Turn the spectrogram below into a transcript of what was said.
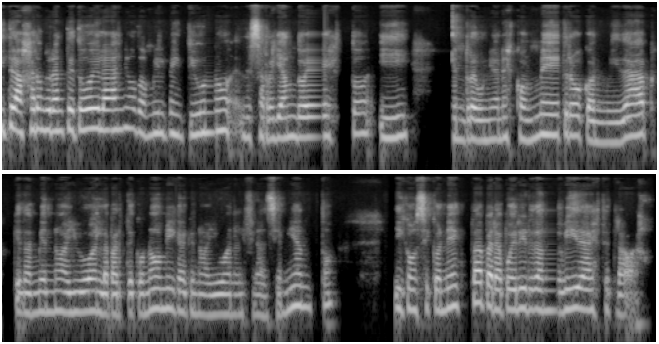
y trabajaron durante todo el año 2021 desarrollando esto y en reuniones con Metro, con MIDAP, que también nos ayudó en la parte económica, que nos ayudó en el financiamiento, y con Siconecta para poder ir dando vida a este trabajo.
